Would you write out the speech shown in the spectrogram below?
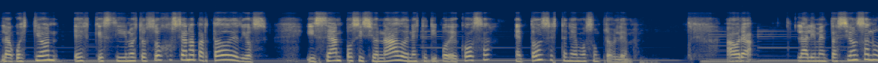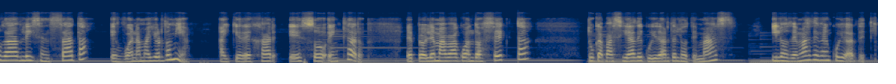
la cuestión es que si nuestros ojos se han apartado de Dios y se han posicionado en este tipo de cosas, entonces tenemos un problema. Ahora, la alimentación saludable y sensata es buena mayordomía. Hay que dejar eso en claro. El problema va cuando afecta tu capacidad de cuidar de los demás y los demás deben cuidar de ti.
